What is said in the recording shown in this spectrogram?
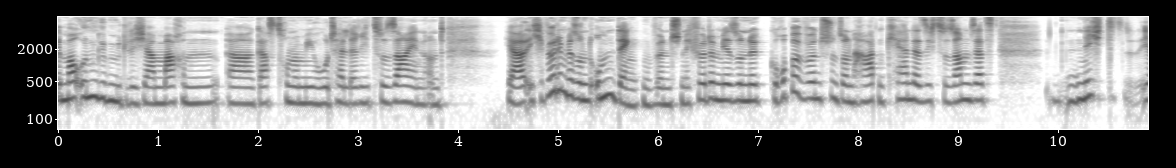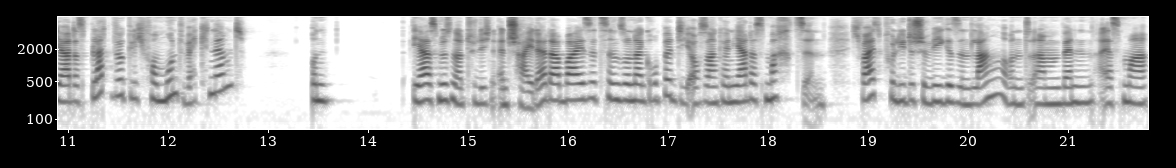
immer ungemütlicher machen, äh, Gastronomie, Hotellerie zu sein. Und ja, ich würde mir so ein Umdenken wünschen. Ich würde mir so eine Gruppe wünschen, so einen harten Kern, der sich zusammensetzt, nicht, ja, das Blatt wirklich vom Mund wegnimmt und ja, es müssen natürlich Entscheider dabei sitzen in so einer Gruppe, die auch sagen können, ja, das macht Sinn. Ich weiß, politische Wege sind lang und ähm, wenn erstmal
